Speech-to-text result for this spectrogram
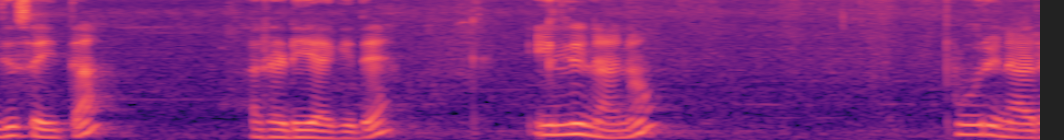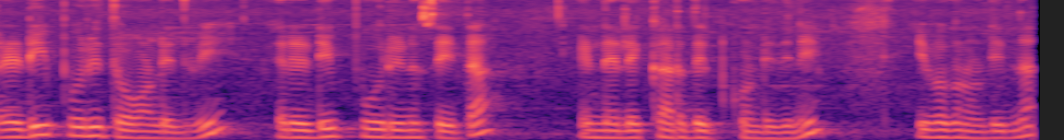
ಇದು ಸಹಿತ ರೆಡಿಯಾಗಿದೆ. ಇಲ್ಲಿ ನಾನು ಪೂರಿನ ರೆಡಿ ಪೂರಿ ತೊಗೊಂಡಿದ್ವಿ. ರೆಡಿ ಪೂರಿನೂ ಸಹಿತ ಎಣ್ಣೆಯಲ್ಲಿ ಕರೆದಿಟ್ಕೊಂಡಿದ್ದೀನಿ ಇವಾಗ ನೋಡಿ ಇದನ್ನ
